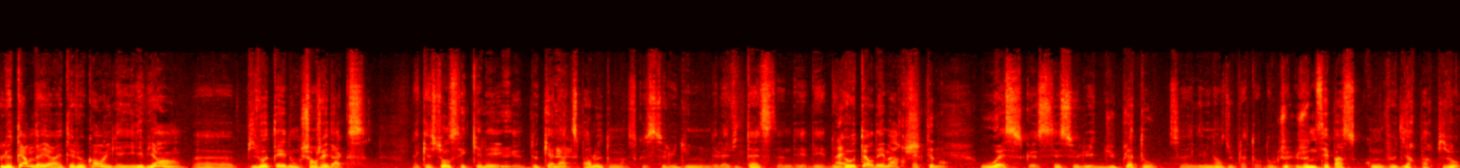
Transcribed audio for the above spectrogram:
le terme d'ailleurs est éloquent, il est, il est bien. Hein. Euh, pivoter, donc changer d'axe. La question, c'est quel est, de quel axe parle-t-on? Est-ce que c'est celui de la vitesse, de la hauteur des marches? Exactement. Ou est-ce que c'est celui du plateau, c'est l'éminence du plateau? Donc je, ne sais pas ce qu'on veut dire par pivot.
